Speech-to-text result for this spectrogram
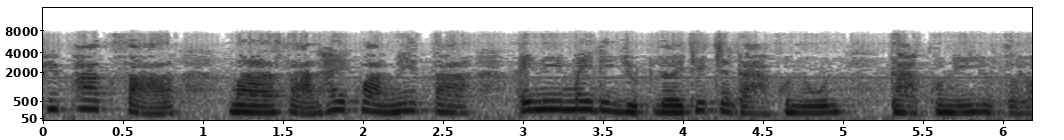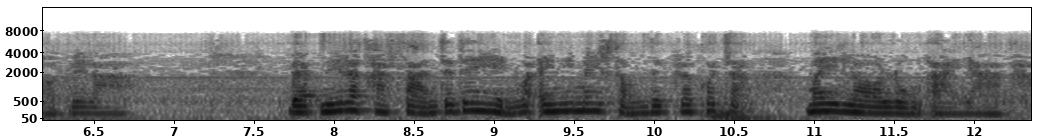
พิพากษามาศาลให้ความเมตตา ไอ้นี่ไม่ได้หยุดเลยที่จะด่าคนนู้น ด่าคนนี้อยู่ตลอดเวลา แบบนี้ล่ะค่ะศาลจะได้เห็นว่าไอ้นี่ไม่สำนึกแล้วก็จะไม่รอลงอาญาค่ะ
